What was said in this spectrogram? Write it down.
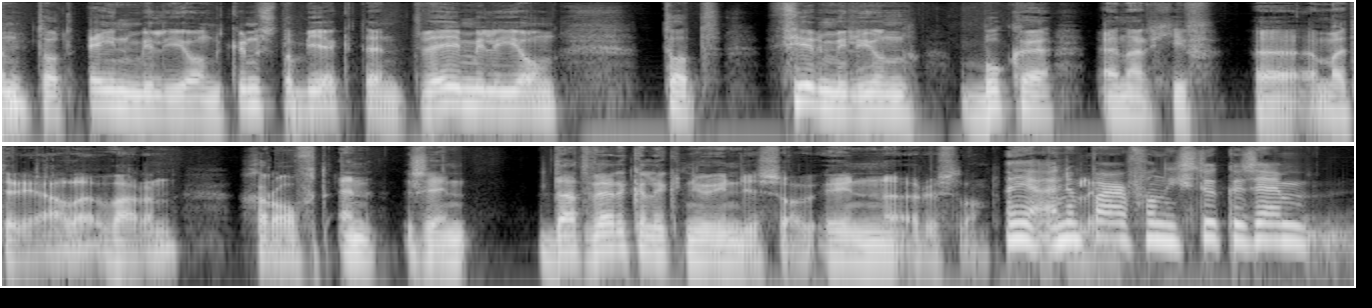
300.000 tot 1 miljoen kunstobjecten. En 2 miljoen tot 4 miljoen boeken en archiefmaterialen uh, waren geroofd en zijn daadwerkelijk nu in, de, in Rusland. Ja, en een paar van die stukken zijn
